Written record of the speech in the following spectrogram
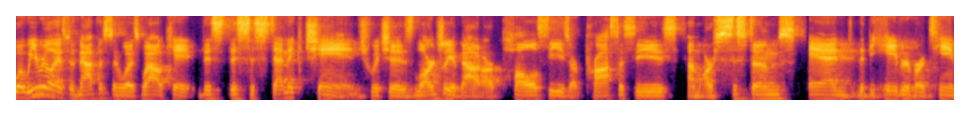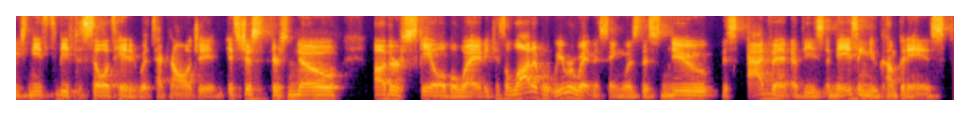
what we realized with Mathison was, wow, okay, this this systemic change, which is largely about our policies, our processes, um, our systems, and the behavior of our teams, needs to be facilitated with technology. It's just there's no other scalable way because a lot of what we were witnessing was this new this advent of these amazing new companies.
